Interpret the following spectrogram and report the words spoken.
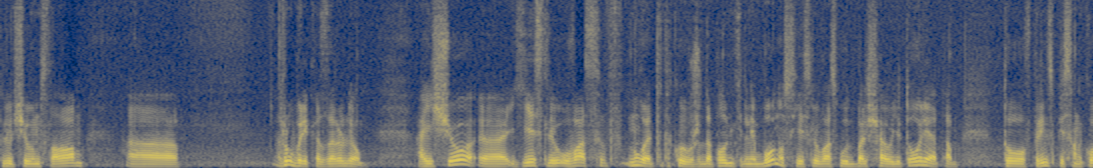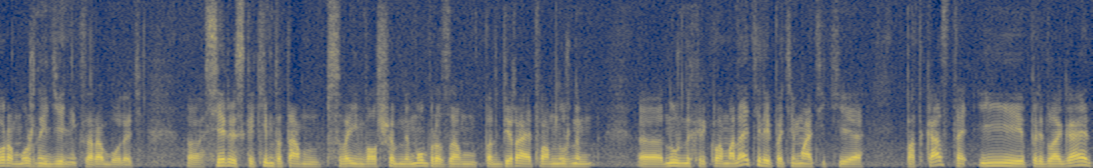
ключевым словам э, рубрика «За рулем». А еще, э, если у вас, ну, это такой уже дополнительный бонус, если у вас будет большая аудитория, там, то, в принципе, с Анкором можно и денег заработать. Э, сервис каким-то там своим волшебным образом подбирает вам нужным, нужных рекламодателей по тематике подкаста и предлагает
